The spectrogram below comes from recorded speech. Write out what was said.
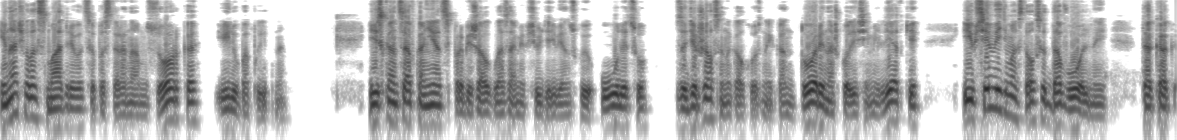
и начал осматриваться по сторонам зорко и любопытно. Из конца в конец пробежал глазами всю деревенскую улицу, задержался на колхозной конторе, на школе семилетки и всем, видимо, остался довольный, так как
